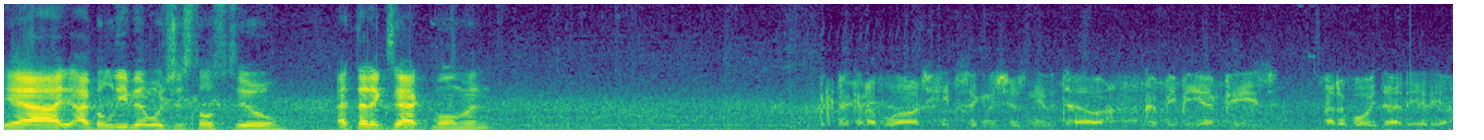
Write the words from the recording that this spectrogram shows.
Yeah, I, I believe it was just those two at that exact moment. Picking up large heat signatures near the tower. Could be BMPs. I'd avoid that area.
